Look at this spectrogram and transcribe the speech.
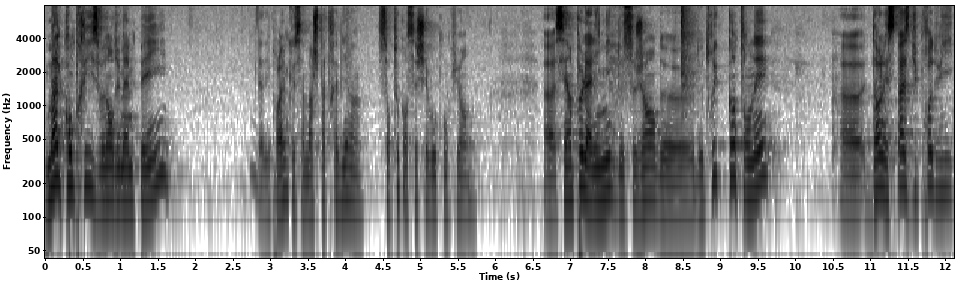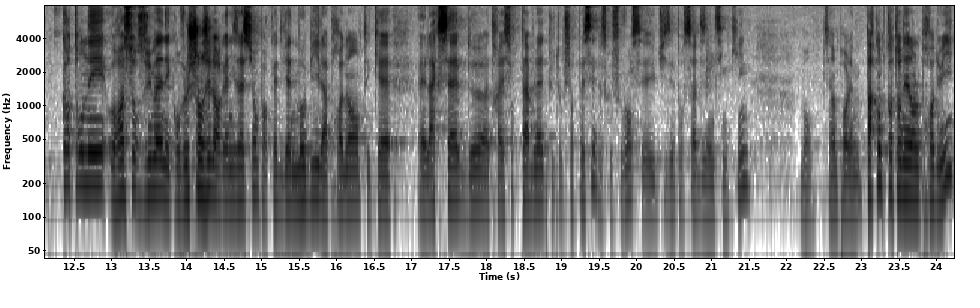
mal comprises venant du même pays, il y a des problèmes que ça ne marche pas très bien, surtout quand c'est chez vos concurrents. Euh, c'est un peu la limite de ce genre de, truc quand on est euh, dans l'espace du produit. Quand on est aux ressources humaines et qu'on veut changer l'organisation pour qu'elle devienne mobile, apprenante et qu'elle elle accepte de travailler sur tablette plutôt que sur PC, parce que souvent c'est utilisé pour ça le design thinking, Bon, c'est un problème. Par contre, quand on est dans le produit, il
